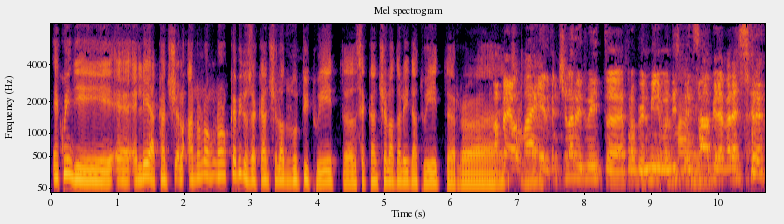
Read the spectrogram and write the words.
E quindi eh, e lei ha cancellato, ah, non, non, ho capito se ha cancellato tutti i tweet, se è cancellata lei da Twitter. Eh, Vabbè, ormai insomma, cancellare i tweet è proprio il minimo ormai... indispensabile per essere,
